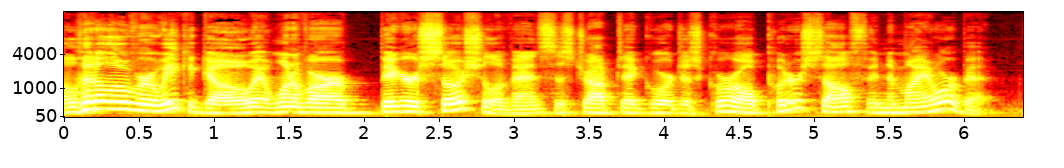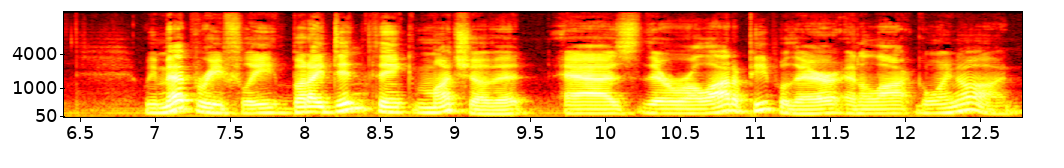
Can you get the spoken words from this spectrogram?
A little over a week ago, at one of our bigger social events, this drop dead gorgeous girl put herself into my orbit. We met briefly, but I didn't think much of it as there were a lot of people there and a lot going on.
